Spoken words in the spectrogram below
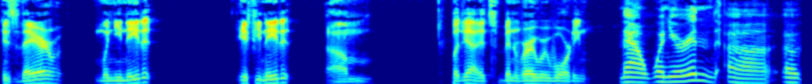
is there when you need it, if you need it. Um, but yeah, it's been very rewarding. Now, when you're in uh, a,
